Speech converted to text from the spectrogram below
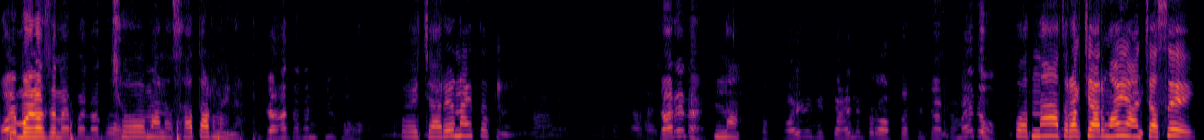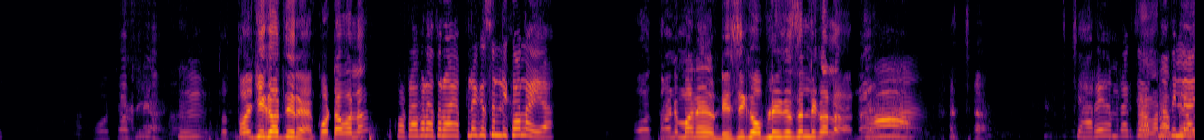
कोई महीना से नहीं पहला को छः महीना सात आठ महीना जहाँ तो कन की को कोई चारे नहीं तो की चारे नहीं ना तो कोई की काहे ने तोरा अफसर से चार नहीं दो कोतना तोरा चार वहीं आंचा से वो चासी है तो तो की खातिर है कोटा वाला कोटा वाला तोरा एप्लीकेशन लिखल है या ओ तोरा माने डीसी के एप्लीकेशन लिखला ना हाँ अच्छा चारे हमरा के जितना दिन ले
